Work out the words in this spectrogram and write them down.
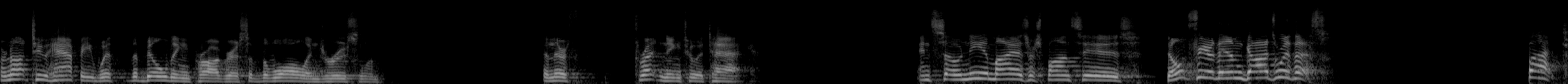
are not too happy with the building progress of the wall in Jerusalem. And they're th- threatening to attack. And so Nehemiah's response is Don't fear them, God's with us. But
